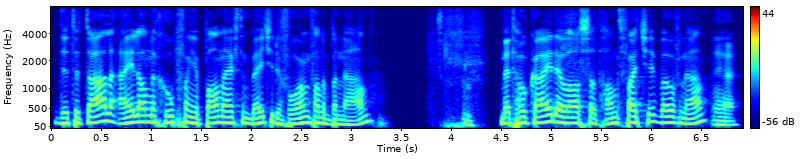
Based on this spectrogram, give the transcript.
de totale eilandengroep van Japan heeft een beetje de vorm van een banaan. Met Hokkaido als dat handvatje bovenaan. Ja.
